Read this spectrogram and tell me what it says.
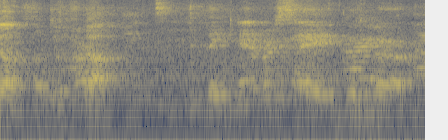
goes. stuff. They never say good girl.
